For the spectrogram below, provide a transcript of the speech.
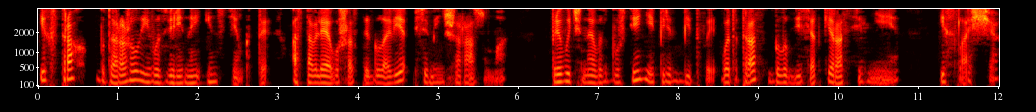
Их страх будоражил его звериные инстинкты, оставляя в ушастой голове все меньше разума. Привычное возбуждение перед битвой в этот раз было в десятки раз сильнее и слаще.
